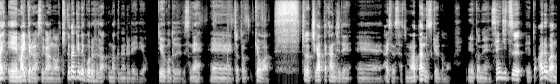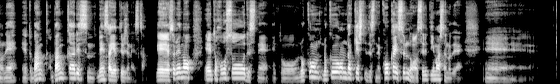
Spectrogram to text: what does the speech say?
はい、えー、マイケル・長谷川の聞くだけでゴルフが上手くなるレイディオということでですね、えー、ちょっと今日はちょっと違った感じで、えー、挨拶させてもらったんですけれども、えっ、ー、とね、先日、えっ、ー、と、アルバのね、えっ、ー、とバン、バンカーレッスン、連載やってるじゃないですか。で、それの、えっ、と、放送をですね、えっ、と、録音、録音だけしてですね、公開するのを忘れていましたので、えー、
